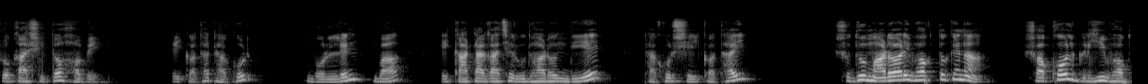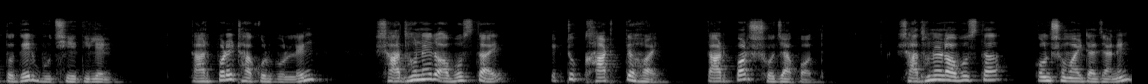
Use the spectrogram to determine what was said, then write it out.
প্রকাশিত হবে। এই কথা ঠাকুর বললেন বা এই কাটা গাছের উদাহরণ দিয়ে ঠাকুর সেই কথাই শুধু মারোয়ারি ভক্তকে না, সকল গৃহী ভক্তদের বুঝিয়ে দিলেন। তারপরে ঠাকুর বললেন, সাধনের অবস্থায় একটু খাটতে হয়, তারপর সোজা পথ। সাধনের অবস্থা কোন সময়টা জানেন?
